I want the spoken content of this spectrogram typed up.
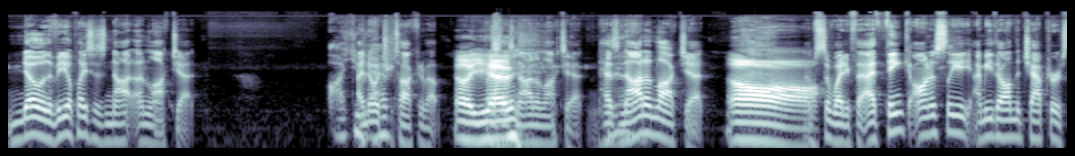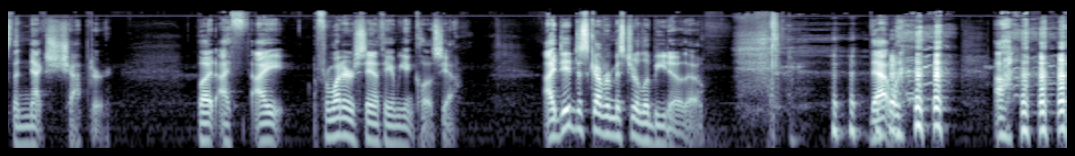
no the video place is not unlocked yet Oh, you i know what you're talking about Oh, you has have? not unlocked yet has not unlocked yet Oh, I'm still waiting for that. I think honestly, I'm either on the chapter or it's the next chapter. But I, I, from what I understand, I think I'm getting close. Yeah, I did discover Mr. Libido though. that one,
